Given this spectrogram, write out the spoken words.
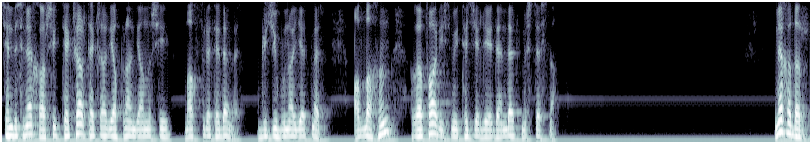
kendisine karşı tekrar tekrar yapılan yanlışı mağfiret edemez. Gücü buna yetmez. Allah'ın Gafar ismi tecelli edenler müstesna. Ne kadar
